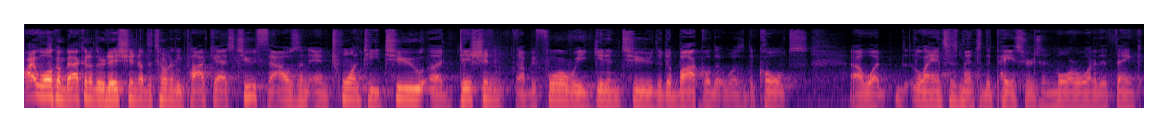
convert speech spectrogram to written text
All right, welcome back. To another edition of the Tony Lee Podcast, 2022 edition. Uh, before we get into the debacle that was the Colts, uh, what Lance has meant to the Pacers, and more, wanted to thank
